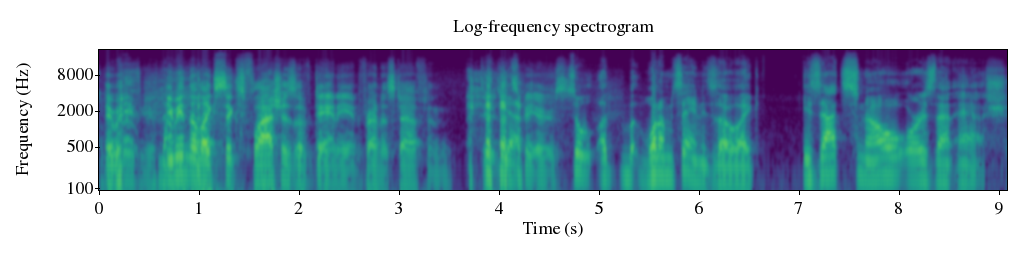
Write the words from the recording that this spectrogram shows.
of a preview. No. You mean the like six flashes of Danny in front of stuff and dudes with Yeah. spears? So, uh, but what I'm saying is though, like, is that snow or is that ash?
